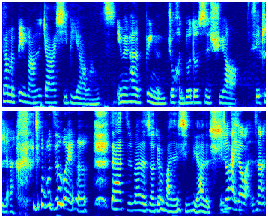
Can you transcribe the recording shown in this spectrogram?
他们病房是叫他 CPR 王子，因为他的病人就很多都是需要 CPR，就不知为何，在他值班的时候就会发现 CPR 的事。你说他一个晚上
